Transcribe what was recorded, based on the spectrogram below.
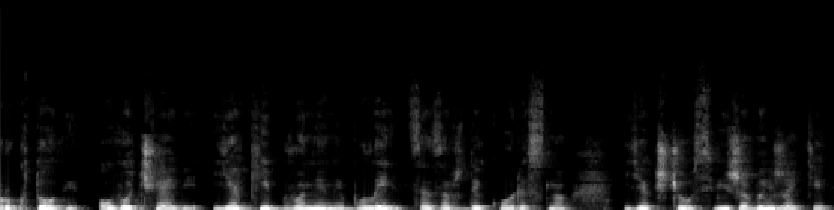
Фруктові, овочеві, які б вони не були, це завжди корисно, якщо свіже вижаті.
